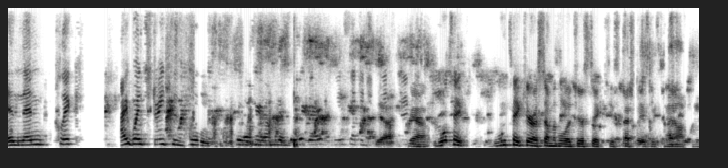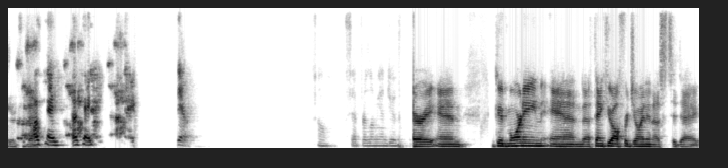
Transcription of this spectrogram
and then click. I went straight to Zoom. Yeah. Yeah, we'll take, we'll take care of some of the logistics, especially as we sign off later today. Okay, okay. There. Oh, except for, let me undo. Mary, and good morning, and uh, thank you all for joining us today.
